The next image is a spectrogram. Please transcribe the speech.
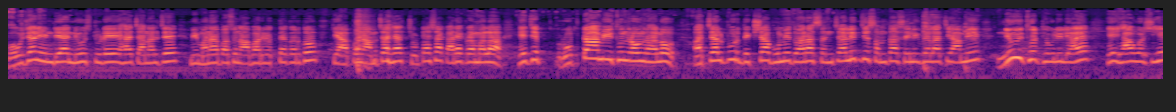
बहुजन इंडिया न्यूज टुडे ह्या चॅनलचे मी मनापासून आभार व्यक्त करतो की आपण आमच्या ह्या छोट्याशा कार्यक्रमाला हे जे रोपटं आम्ही इथून राहून राहिलो अचलपूर दीक्षाभूमीद्वारा संचालित जे समता सैनिक दलाची आम्ही न्यू इथं ठेवलेली आहे हे ह्या वर्षी हे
